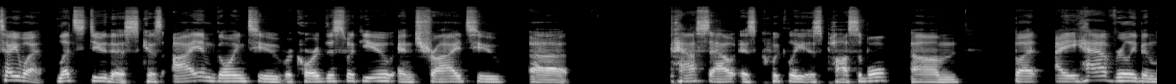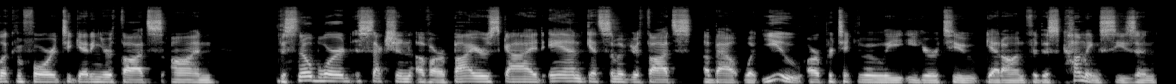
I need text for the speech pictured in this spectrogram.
Tell you what, let's do this because I am going to record this with you and try to uh, pass out as quickly as possible. Um, but I have really been looking forward to getting your thoughts on the snowboard section of our buyer's guide and get some of your thoughts about what you are particularly eager to get on for this coming season.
